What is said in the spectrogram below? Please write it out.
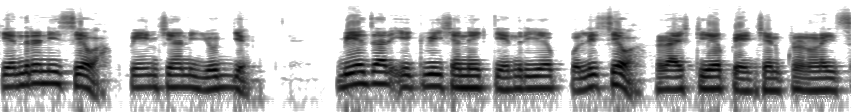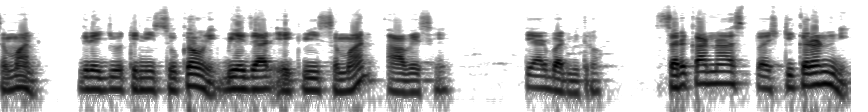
કેન્દ્રની સેવા, પેન્શન યોગ્ય બે હજાર એકવીસ અને કેન્દ્રીય પોલીસ સેવા, રાષ્ટ્રીય પેન્શન પ્રણાલી સમાન ગ્રેજ્યુએટીની ચૂકવણી બે હજાર એકવીસ સમાન આવે છે. ત્યારબાદ મિત્રો, સરકારના સ્પષ્ટીકરણની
